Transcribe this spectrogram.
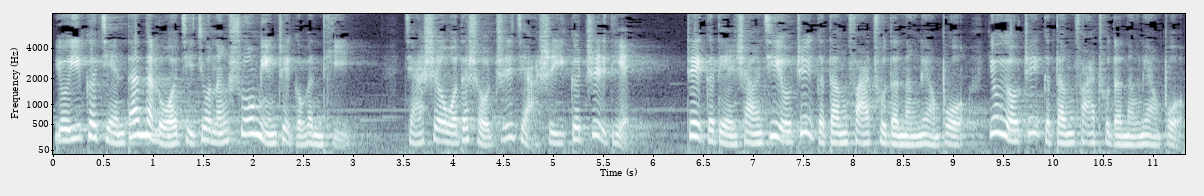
有一个简单的逻辑就能说明这个问题：假设我的手指甲是一个质点，这个点上既有这个灯发出的能量波，又有这个灯发出的能量波，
